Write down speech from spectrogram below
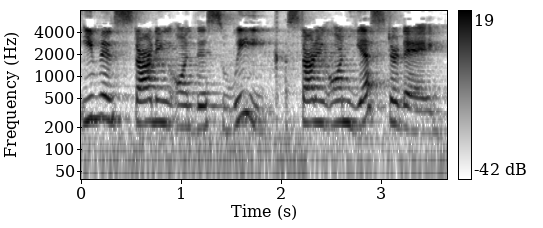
even starting on this week, starting on yesterday,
